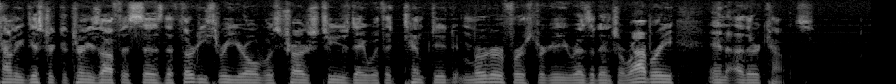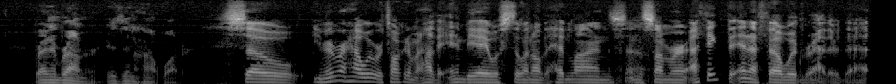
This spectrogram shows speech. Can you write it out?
County District Attorney's Office says the 33-year-old was charged Tuesday with attempted murder, first-degree residential robbery, and other counts. Brandon Browner is in hot water. So you remember how we were talking about how the NBA was still in all the headlines in the summer? I think the NFL would rather that.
